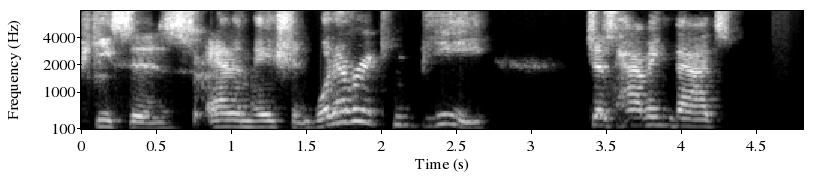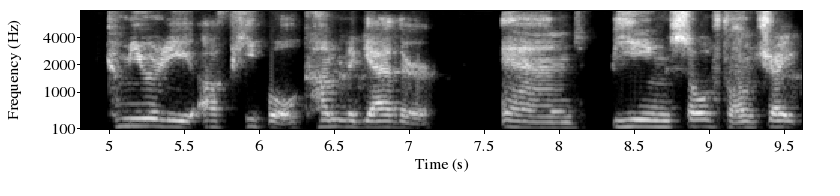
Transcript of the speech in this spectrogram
pieces, animation, whatever it can be. Just having that community of people come together and being social and sh-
